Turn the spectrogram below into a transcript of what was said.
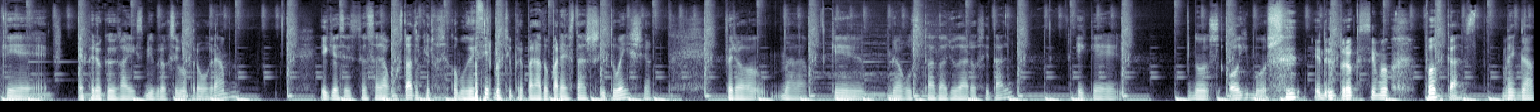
que Espero que oigáis mi próximo programa y que si os haya gustado. Es que no sé cómo decir, no estoy preparado para esta situación. Pero nada, que me ha gustado ayudaros y tal. Y que nos oímos en el próximo podcast. Venga,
